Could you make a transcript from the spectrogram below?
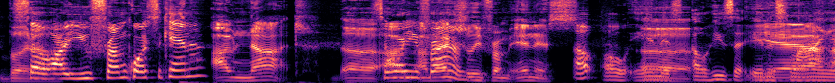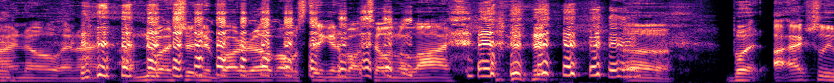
But so, uh, are you from Corsicana? I'm not. Uh, So where I'm, are you I'm from? actually from Ennis. Oh, oh, Ennis. Uh, oh, he's an Ennis yeah, lion. I know, and I, I knew I shouldn't have brought it up. I was thinking about telling a lie. uh, but I actually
